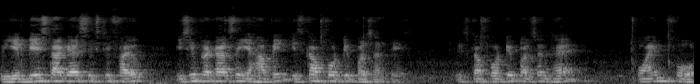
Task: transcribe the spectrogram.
तो ये बेस्ट आ गया 65 इसी प्रकार से यहाँ पे इसका 40 परसेंटेज तो इसका 40 परसेंट है पॉइंट फोर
